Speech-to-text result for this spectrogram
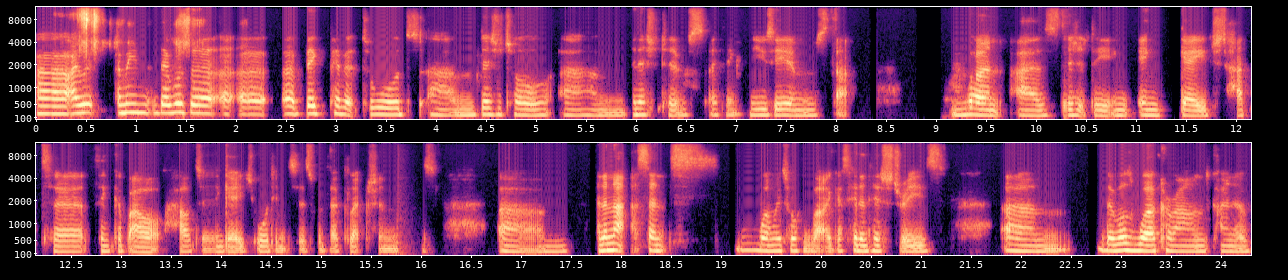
Uh, I would, I mean, there was a, a, a big pivot towards um, digital um, initiatives. I think museums that weren't as digitally en- engaged had to think about how to engage audiences with their collections. Um, and in that sense, when we're talking about, I guess, hidden histories, um, there was work around kind of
